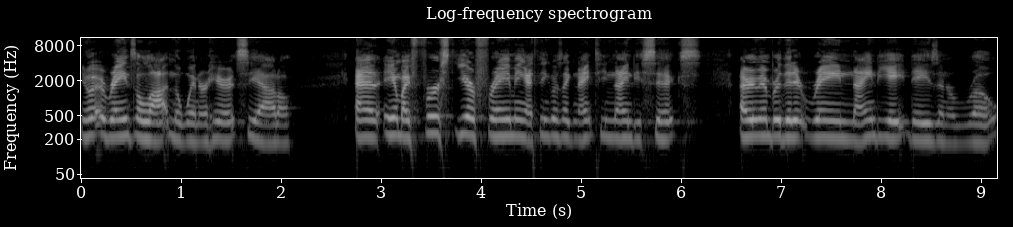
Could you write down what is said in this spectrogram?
you know, it rains a lot in the winter here at Seattle. And, you know, my first year framing, I think it was like 1996, I remember that it rained 98 days in a row.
